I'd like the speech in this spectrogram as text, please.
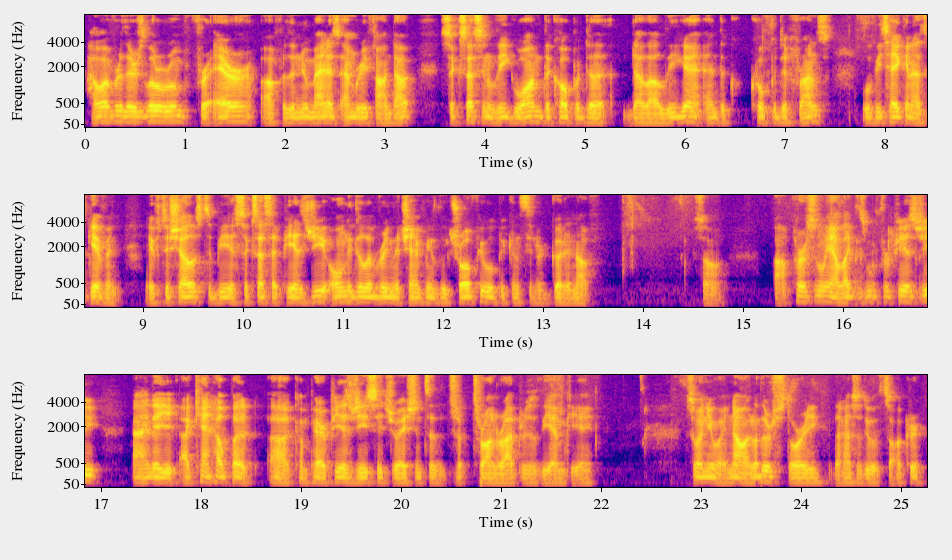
However, there's little room for error uh, for the new man, as Emery found out. Success in League 1, the Copa de, de la Liga, and the Copa de France will be taken as given. If Tuchel is to be a success at PSG, only delivering the Champions League trophy will be considered good enough. So, uh, personally, I like this move for PSG, and I, I can't help but uh, compare PSG's situation to the Toronto Raptors of the NBA. So anyway, now another story that has to do with soccer.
